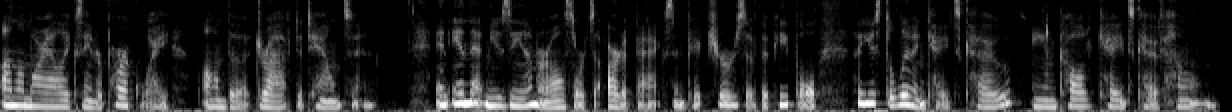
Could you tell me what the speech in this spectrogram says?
on Lamar Alexander Parkway on the drive to Townsend. And in that museum are all sorts of artifacts and pictures of the people who used to live in Cades Cove and called Cades Cove home.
